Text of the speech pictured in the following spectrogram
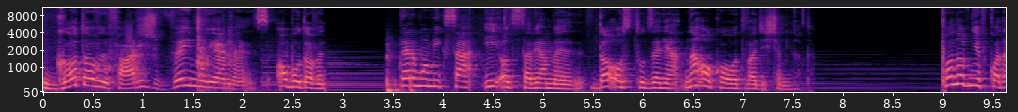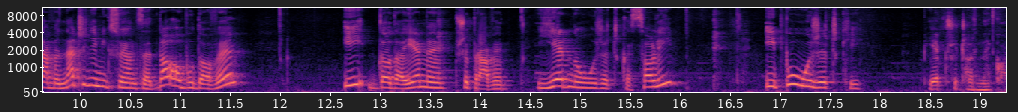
Gotowy farsz wyjmujemy z obudowy Thermomixa i odstawiamy do ostudzenia na około 20 minut. Ponownie wkładamy naczynie miksujące do obudowy i dodajemy przyprawy. Jedną łyżeczkę soli i pół łyżeczki pieprzu czarnego.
